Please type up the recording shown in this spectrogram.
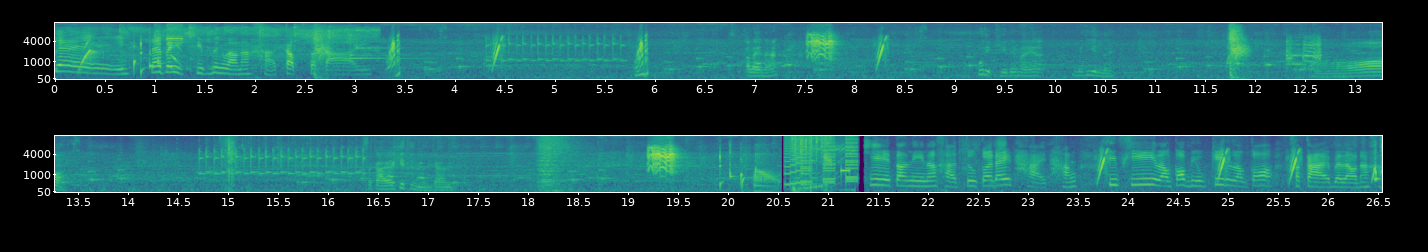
เย้ได้ไปอีกคลิปหนึ่งแล้วนะคะ กับสกาย อะไรนะ พูดอีกทีได้ไหมอะ ไม่ได้ยินเลย อ๋อ สกายก็คิดถึงเหมือนกัน โอเคตอนนี้นะคะ จูก็ได้ถ่ายทั้งพี่ๆ แล้วก็บิวกินแล้วก็สกายไปแล้วนะคะ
